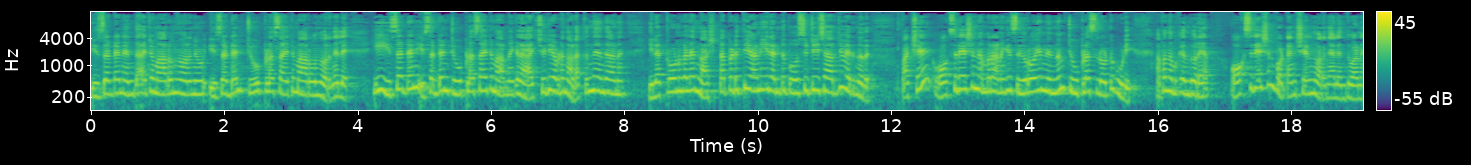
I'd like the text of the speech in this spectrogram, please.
ഇസഡ് എൻ എന്തായിട്ട് മാറും എന്ന് പറഞ്ഞു. ഇസഡ് എൻ ടു പ്ലസ് ആയിട്ട് മാറും എന്ന് പറഞ്ഞല്ലേ? ഈ Z N Z N two plus ആയിട്ട് മാറണമെങ്കിൽ ആക്ച്വലി അവിടെ നടക്കുന്നത് എന്താണ്? ഇലക്ട്രോണുകളെ നഷ്ടപ്പെടുത്തിയാണ് ഈ രണ്ട് പോസിറ്റീവ് ചാർജ് വരുന്നത്. പക്ഷേ ഓക്സിഡേഷൻ നമ്പർ ആണെങ്കിൽ സീറോയിൽ നിന്നും ടു പ്ലസിലോട്ട് കൂടി. അപ്പൊ നമുക്ക് എന്തു പറയാം? ഓക്സിഡേഷൻ പൊട്ടൻഷ്യൽ എന്ന് പറഞ്ഞാൽ എന്തുവാണ്?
